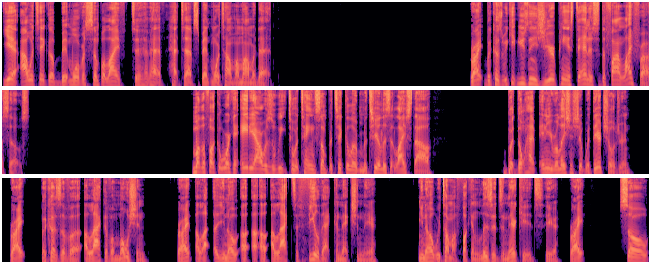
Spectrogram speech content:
yeah, I would take a bit more of a simple life to have, have had to have spent more time with my mom or dad. Right? Because we keep using these European standards to define life for ourselves. Motherfucker working 80 hours a week to attain some particular materialistic lifestyle, but don't have any relationship with their children, right? Because of a, a lack of emotion, right? A, you know, a, a, a lack to feel that connection there. You know, we're talking about fucking lizards and their kids here, right? So,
